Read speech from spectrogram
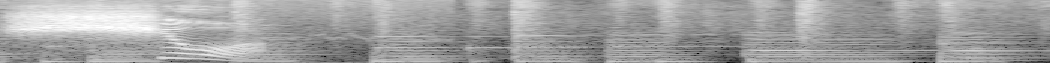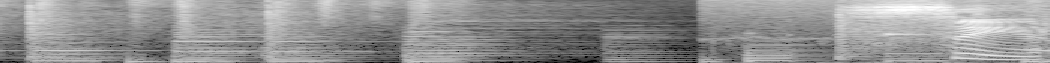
Що? Сир.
